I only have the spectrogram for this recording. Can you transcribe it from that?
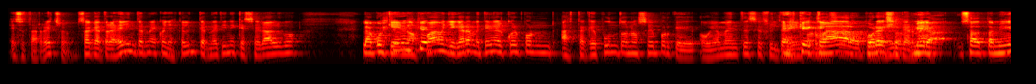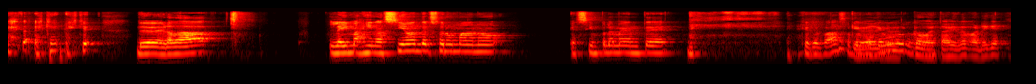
Eso está recho. O sea, que a través del internet, coño, es que el internet tiene que ser algo La que cuestión nos es que... puedan llegar a meter en el cuerpo hasta qué punto no sé porque obviamente se filtra Es que claro, por eso, mira, o sea, también está, es que, es que de verdad la imaginación del ser humano es simplemente... ¿Qué te pasa? ¿Por qué te burlas? como estás viendo por ahí que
